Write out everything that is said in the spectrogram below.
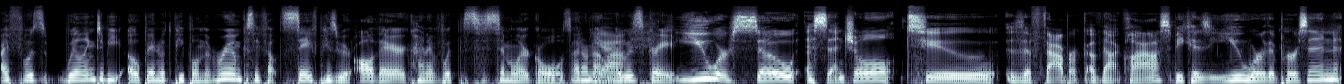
I f- was willing to be open with people in the room because they felt safe because we were all there kind of with s- similar goals. I don't know. Yeah. It was great. you were so essential to the fabric of that class because you were the person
